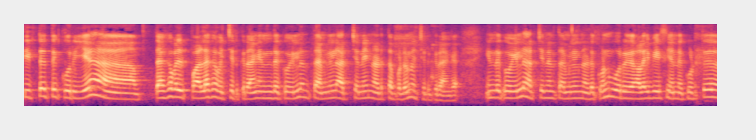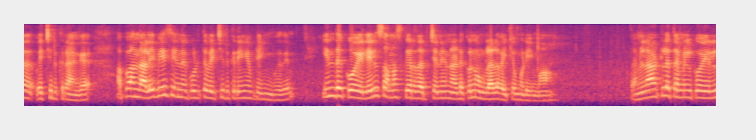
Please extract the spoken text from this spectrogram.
திட்டத்துக்குரிய தகவல் பழக வச்சுருக்கிறாங்க. இந்த கோயிலில் தமிழில் அர்ச்சனை நடத்தப்படும்னு வச்சுருக்கிறாங்க. இந்த கோயிலில் அர்ச்சனை தமிழில் நடக்கும்னு ஒரு அலைபேசி எண்ணை கொடுத்து வச்சுருக்கிறாங்க. அப்போ அந்த அலைபேசி எண்ணை கொடுத்து வச்சுருக்கிறீங்க அப்படிங்கும்போது இந்த கோயிலில் சமஸ்கிருத அர்ச்சனை நடக்குன்னு உங்களால் வைக்க முடியுமா? தமிழ்நாட்டில் தமிழ் கோயில்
